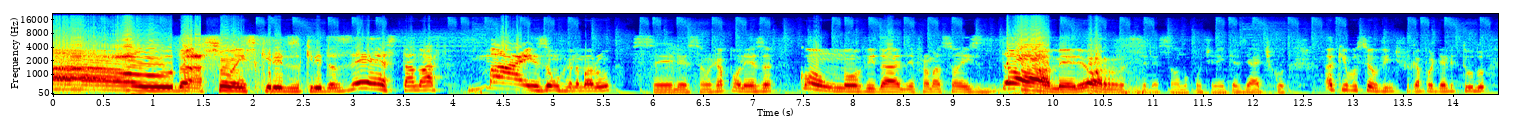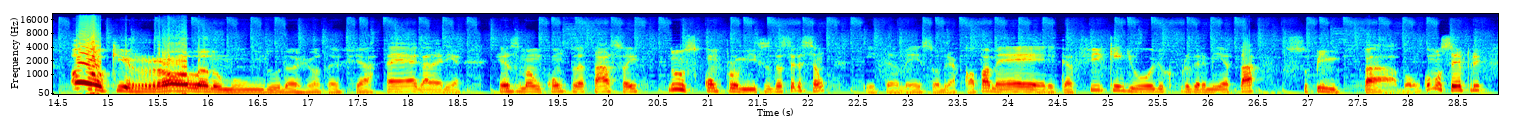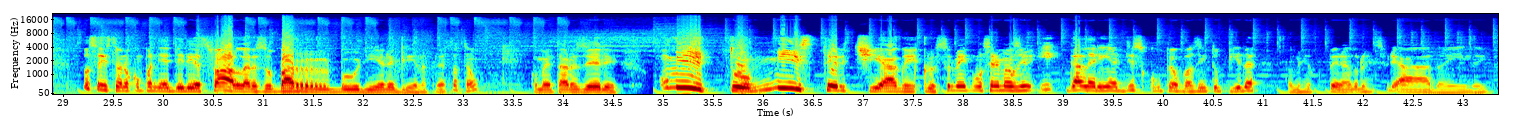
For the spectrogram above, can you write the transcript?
Saudações, queridos e queridas! Está no ar mais um Hanamaru Seleção Japonesa com novidades e informações da melhor seleção no continente asiático. Aqui você ouvinte fica por dentro de tudo o que rola no mundo da JFA. É, galerinha, resumão completaço aí dos compromissos da seleção e também sobre a Copa América. Fiquem de olho que o programinha tá supimpa. Bom, como sempre, vocês estão na companhia de Elias Falas, o Barbudinho Alegria na apresentação. Comentários dele, o mito, Mr. Thiago Recruz. Tudo bem com você, irmãozinho? E galerinha, desculpe a voz entupida, tô me recuperando do resfriado ainda, hein?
